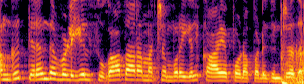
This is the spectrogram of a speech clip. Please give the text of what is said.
அங்கு திறந்த வெளியில் சுகாதாரமற்ற முறையில் காயப்போடப்படுகின்றது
